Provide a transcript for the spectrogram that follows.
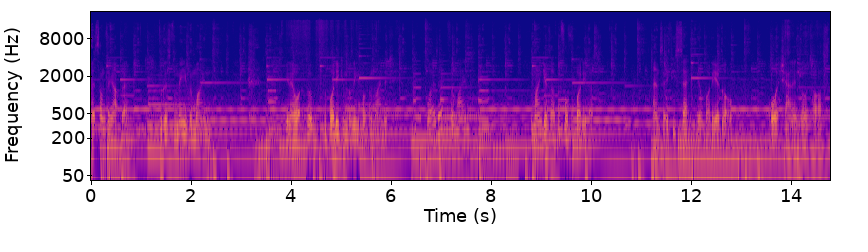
put something out there, because for me, the mind, you know, the, the body can believe what the mind is. What is it? The mind The mind gives up before the body does. And so if you set your body a goal or challenge or task,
